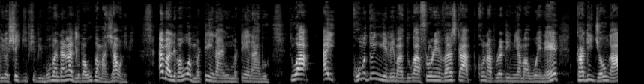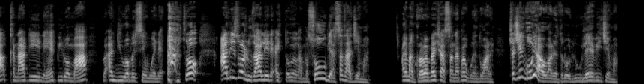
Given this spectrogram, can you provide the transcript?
ပြီးတော့ shaky ဖြစ်ပြီး momentum ကလီဗာပူးဘက်မှာရောက်နေပြီအဲ့မှာလီဗာပူးကမတင်နိုင်ဘူးမတင်နိုင်ဘူး तू ကအဲ့ဂိုးမသွင်းငင်လေးမှာသူက Florian Wirtz က corner Brady နေရာမှာဝင်တယ်။ Cardi Jones ကခနာတီးနဲ့ပြီးတော့မှ Andy Robertson ဝင်တယ်။ဆိုတော့ Arnie ဆိုလူသားလေးတဲ့အဲ့၃ယောက်ကမစိုးဘူးဗျဆက်စားခြင်းမှာ အဲ့မှာ Graven Batch ဆန်တာဘက်ဝင်သွားတယ်။ချက်ချင်း900သွားတယ်သူတို့လူလဲပြီးခြင်းမှာ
